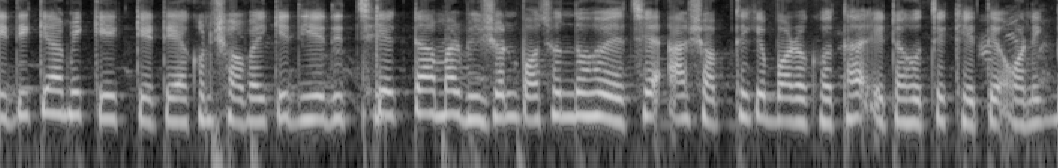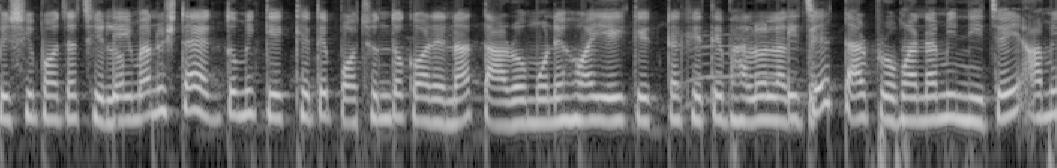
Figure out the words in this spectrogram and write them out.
এইদিকে আমি কেক কেটে এখন সবাইকে দিয়ে দিচ্ছি। কেকটা আমার ভীষণ পছন্দ হয়েছে, আর সব থেকে বড় কথা, এটা হচ্ছে খেতে অনেক বেশি মজা ছিল। এই মানুষটা একদমই কেক খেতে পছন্দ করে না, তারও মনে হয় এই কেকটা খেতে ভালো লাগে। যে, তার প্রমাণ আমি নিজেই আমি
